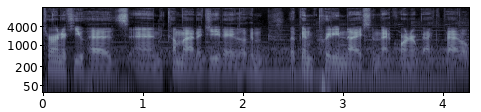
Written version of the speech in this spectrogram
turn a few heads, and come out of G Day looking looking pretty nice in that cornerback battle.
